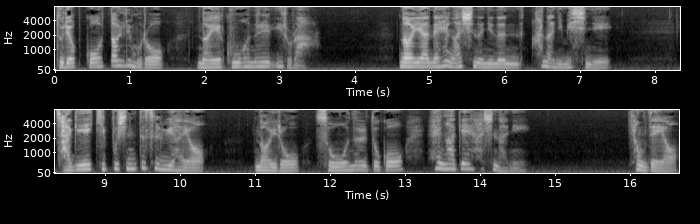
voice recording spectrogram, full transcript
두렵고 떨림으로 너의 구원을 이루라. 너희 안에 행하시는 이는 하나님이시니 자기의 기쁘신 뜻을 위하여 너희로 소원을 두고 행하게 하시나니 형제여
